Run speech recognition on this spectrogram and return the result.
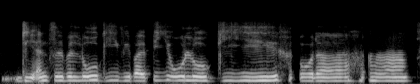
die Endsilbe Logi wie bei Biologie oder äh,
